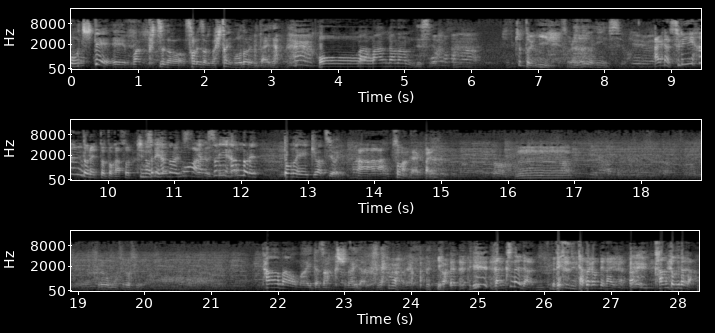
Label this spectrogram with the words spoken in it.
落ちて、えーま、普通のそれぞれの人に戻るみたいな、おー、まあ、漫画なんですよ。ちょっといいねそれ、いいんですよ。あれから300とかそっちのスリーハンドレッテレビもあるドスリーハンドレッドの影響は強い。ああそうなんだやっぱり。うーん。それ面白そうターバンを巻いたザック・シュナイダーですね。ザック・スナイダー別に戦ってないから。監督だから。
